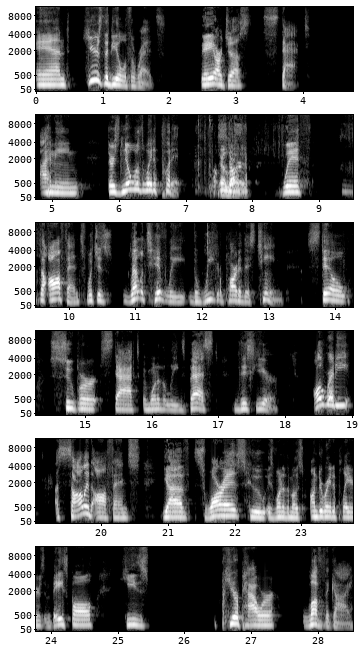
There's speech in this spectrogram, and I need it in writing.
And Here's the deal with the Reds they are just stacked. I mean, there's no other way to put it. They're loaded. With the offense, which is relatively the weaker part of this team, still super stacked and one of the league's best this year. Already a solid offense. You have Suarez, who is one of the most underrated players in baseball. He's pure power. Love the guy.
